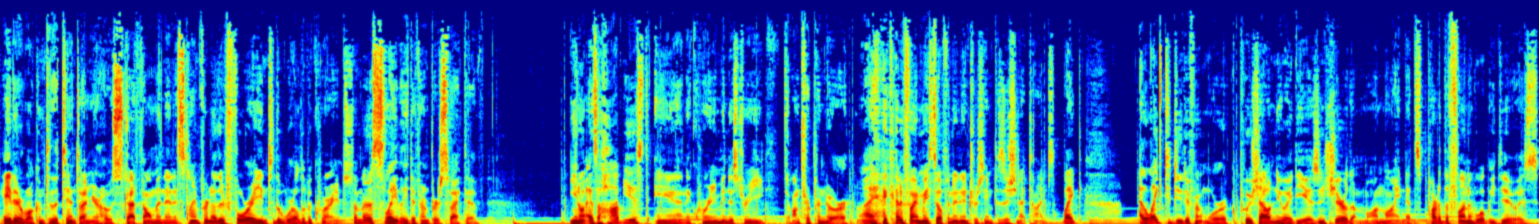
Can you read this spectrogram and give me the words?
Hey there, welcome to The Tint. I'm your host, Scott Fellman, and it's time for another foray into the world of aquariums from a slightly different perspective. You know, as a hobbyist and aquarium industry entrepreneur, I, I kind of find myself in an interesting position at times. Like, I like to do different work, push out new ideas, and share them online. That's part of the fun of what we do, is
